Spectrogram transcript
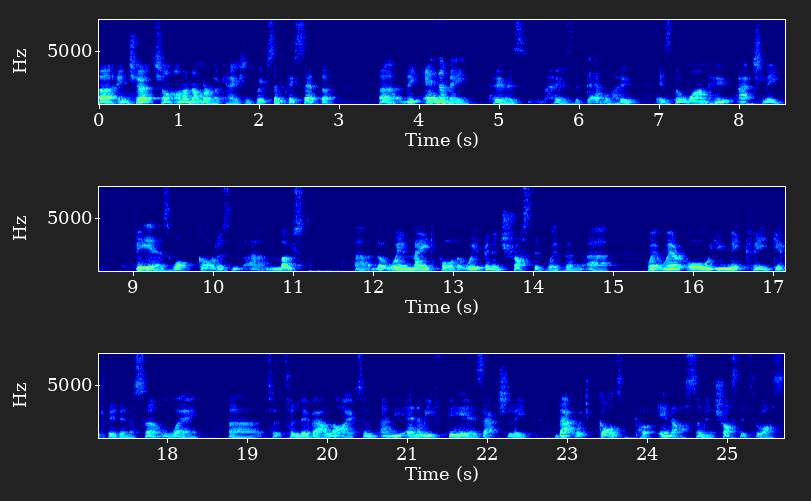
uh, in church on, on, a number of occasions. We've simply said that uh, the enemy, who is who is the devil, who is the one who actually fears what God has most that we're made for, that we've been entrusted with, and we're, we're, all uniquely gifted in a certain way uh, to, to live our lives. And, and the enemy fears actually that which God's put in us and entrusted to us,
